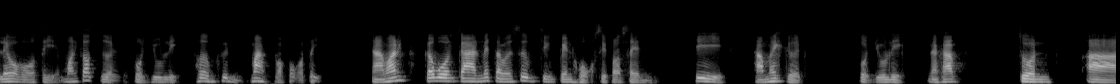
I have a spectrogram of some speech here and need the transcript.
เร็วกว่าปกติ มันก็เกิดกรดยูริกเพิ่มขึ้นมากกว่าปกตินะเพราะนั้นกระบวนการเมตาบอลิซึมจึงเป็น 60%ที่ทำให้เกิดกรดยูริกนะครับ ส่วน อ่า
